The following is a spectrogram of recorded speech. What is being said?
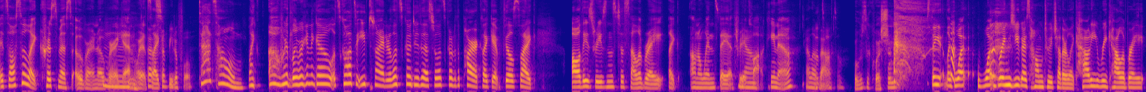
it's also like Christmas over and over mm, again, where it's That's like so beautiful. dad's home. Like, oh, we're we're gonna go. Let's go out to eat tonight, or let's go do this, or let's go to the park. Like it feels like all these reasons to celebrate, like on a Wednesday at three Yeah. o'clock. You know, I love That's that. awesome. what was the question? was thinking, like, what what brings you guys home to each other? Like, how do you recalibrate?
